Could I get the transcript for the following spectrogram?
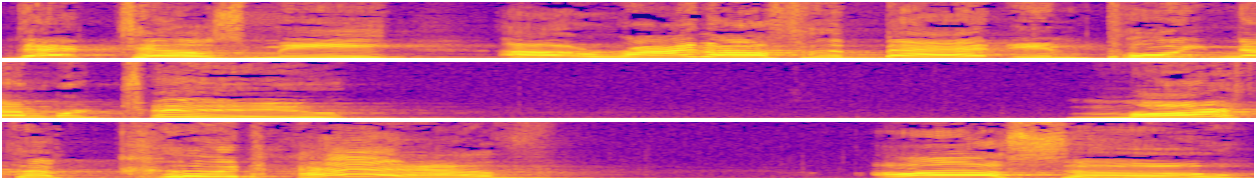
That tells me uh, right off the bat in point number two, Martha could have also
